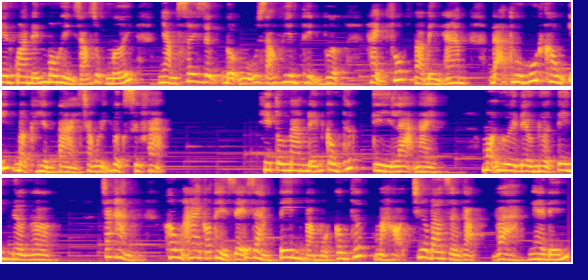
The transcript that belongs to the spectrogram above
liên quan đến mô hình giáo dục mới nhằm xây dựng đội ngũ giáo viên thịnh vượng, hạnh phúc và bình an đã thu hút không ít bậc hiền tài trong lĩnh vực sư phạm. Khi tôi mang đến công thức kỳ lạ này, mọi người đều nửa tin nửa ngờ. Chắc hẳn không ai có thể dễ dàng tin vào một công thức mà họ chưa bao giờ gặp và nghe đến.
